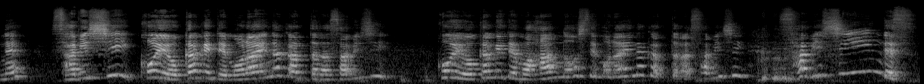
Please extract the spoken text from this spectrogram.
ね。寂しい声をかけてもらえなかったら寂しい。声をかけても反応してもらえなかったら寂しい。寂しいんです。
